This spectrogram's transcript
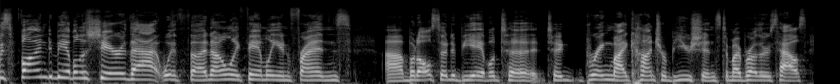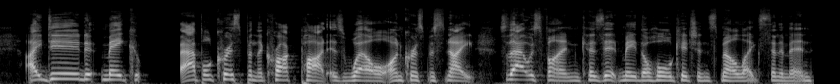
was fun to be able to share that with uh, not only family and friends, uh, but also to be able to to bring my contributions to my brother's house. I did make apple crisp in the crock pot as well on Christmas night. So that was fun because it made the whole kitchen smell like cinnamon.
